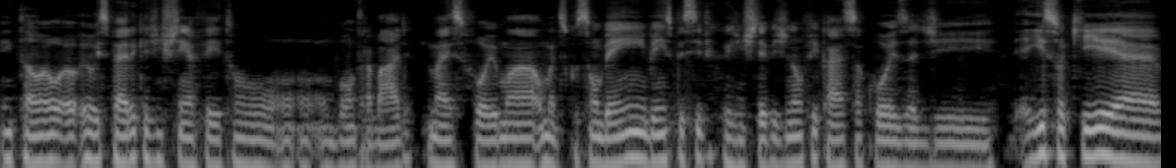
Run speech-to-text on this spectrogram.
Então eu, eu espero que a gente tenha feito um, um, um, bom trabalho, mas foi uma, uma discussão bem, bem específica que a gente teve de não ficar essa coisa de isso aqui é,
